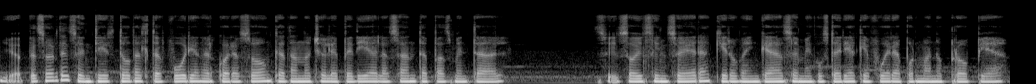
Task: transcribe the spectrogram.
Y a pesar de sentir toda esta furia en el corazón, cada noche le pedía a la santa paz mental. Si soy sincera, quiero venganza y me gustaría que fuera por mano propia.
